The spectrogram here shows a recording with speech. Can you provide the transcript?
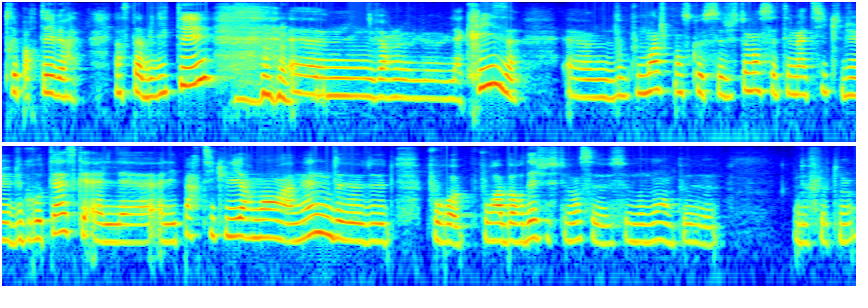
très porté vers l'instabilité, euh, vers la crise. Euh, donc pour moi, je pense que c'est justement cette thématique du, grotesque, elle, elle, est particulièrement amène de, pour, pour, aborder justement ce, moment un peu de, flottement.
